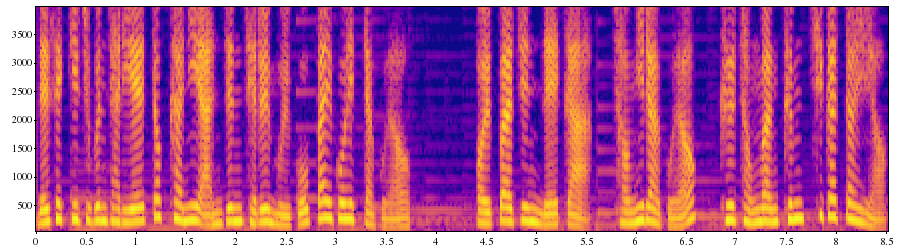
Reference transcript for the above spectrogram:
내 새끼 죽은 자리에 떡하니 앉은 쟤를 물고 빨고 했다고요. 얼빠진 내가 정이라고요? 그 정만큼 치가 떨려.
